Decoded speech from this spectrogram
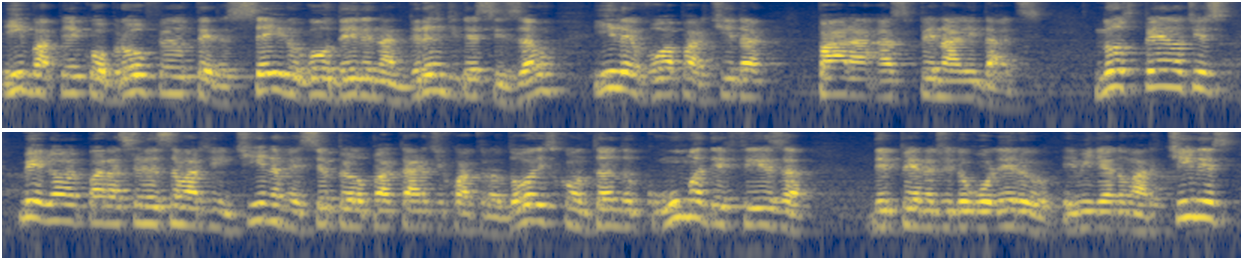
Mbappé cobrou, fez o terceiro gol dele na grande decisão e levou a partida para as penalidades. Nos pênaltis, melhor para a seleção argentina, venceu pelo placar de 4 a 2, contando com uma defesa de pênalti do goleiro Emiliano Martinez,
